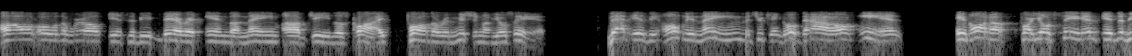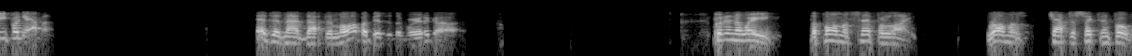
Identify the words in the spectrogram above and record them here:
all over the world is to be buried in the name of Jesus Christ for the remission of your sins. That is the only name that you can go down in in order for your sins is to be forgiven. This is not Dr. Moore, but this is the word of God. Putting away the former sinful life. Romans chapter 6 and 4.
